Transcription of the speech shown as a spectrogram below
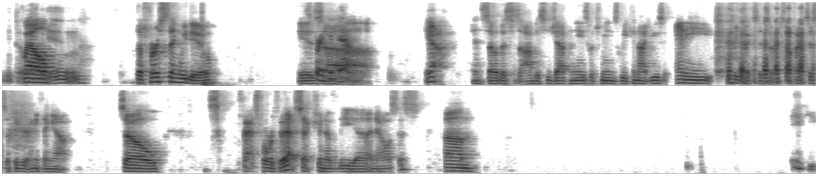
need to Well, in. the first thing we do is break it down. uh, yeah and so this is obviously japanese which means we cannot use any prefixes or suffixes to figure anything out so let's fast forward to that section of the uh, analysis um, ikigai.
